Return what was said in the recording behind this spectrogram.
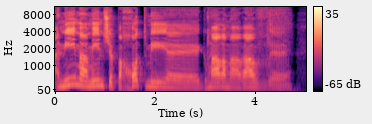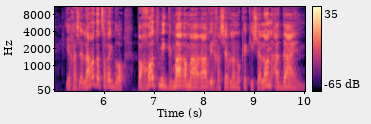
אני מאמין שפחות מגמר המערב אה, יחשב, למה אתה צוחק דרור? פחות מגמר המערב יחשב לנו ככישלון עדיין.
